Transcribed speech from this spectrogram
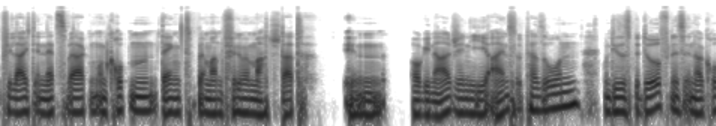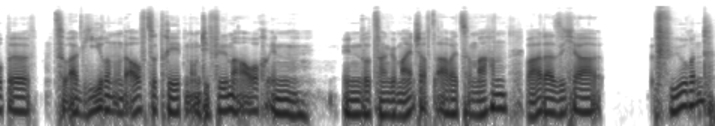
vielleicht in Netzwerken und Gruppen denkt, wenn man Filme macht, statt in Originalgenie Einzelpersonen und dieses Bedürfnis in der Gruppe zu agieren und aufzutreten und die Filme auch in in sozusagen Gemeinschaftsarbeit zu machen, war da sicher führend.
